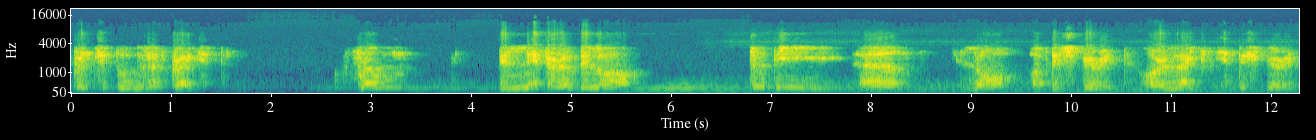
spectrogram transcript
principles of Christ, from the letter of the law to the um, law of the Spirit or life in the Spirit.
